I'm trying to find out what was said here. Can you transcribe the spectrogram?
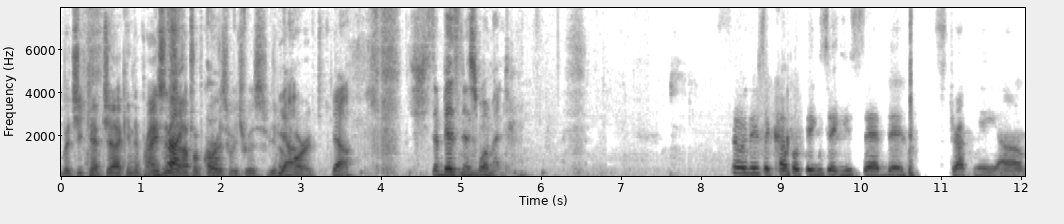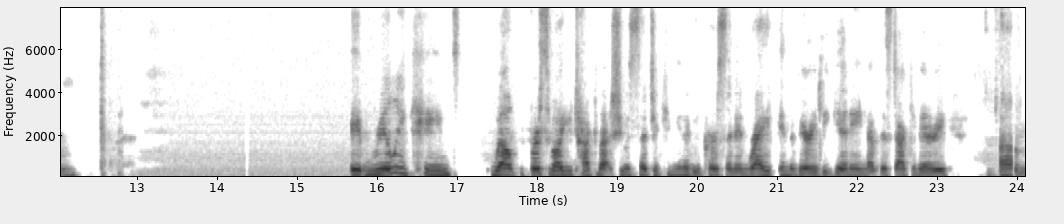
but she kept jacking the prices right. up, of course, oh. which was you know yeah. hard. Yeah, she's a businesswoman. So there's a couple things that you said that struck me. Um, it really came. well, first of all, you talked about she was such a community person, and right in the very beginning of this documentary, um,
